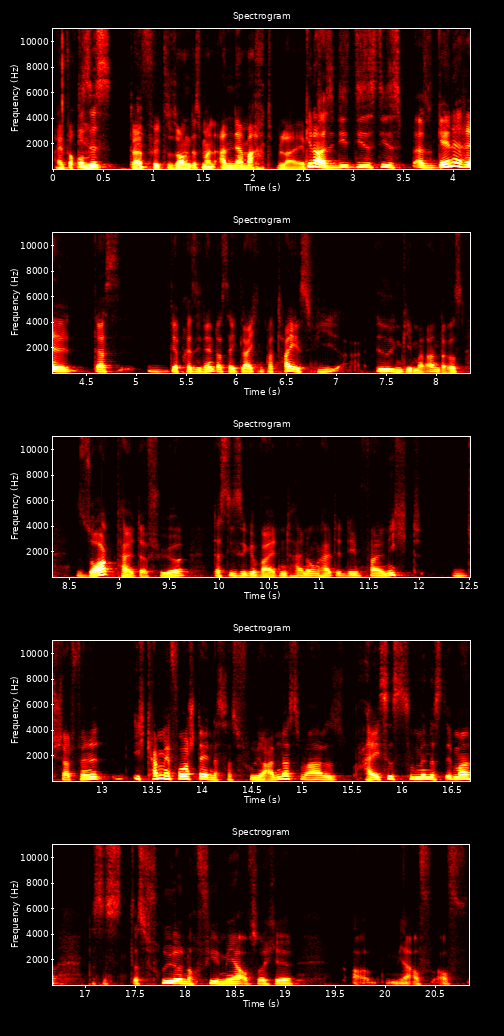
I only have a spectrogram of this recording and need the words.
Einfach um dieses, dafür zu sorgen, dass man an der Macht bleibt. Genau, also dieses, dieses, also generell, dass der Präsident aus der gleichen Partei ist wie irgendjemand anderes, sorgt halt dafür, dass diese Gewaltenteilung halt in dem Fall nicht stattfindet. Ich kann mir vorstellen, dass das früher anders war. Das heißt es zumindest immer, dass es das früher noch viel mehr auf solche, äh, ja, auf, auf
